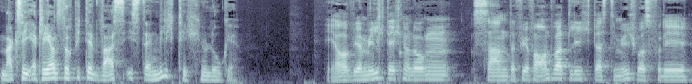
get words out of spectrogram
Maxi, erklär uns doch bitte, was ist ein Milchtechnologe? Ja, wir Milchtechnologen sind dafür verantwortlich, dass die Milch, was von den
